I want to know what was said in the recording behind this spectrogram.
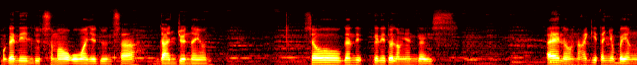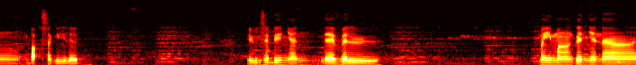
Maganda yung loots na makukuha nyo dun sa dungeon na yon. So, ganito, ganito lang yan guys. Ayan o, nakikita nyo ba yung box sa gilid? Ibig sabihin yan, level may mga ganyan na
